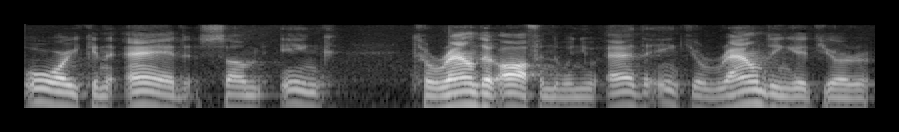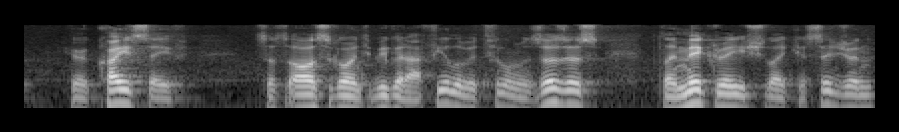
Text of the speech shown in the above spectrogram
Or you can add some ink to round it off, and when you add the ink, you're rounding it. Your your kaisef, so it's also going to be good. I feel it tefillin mezuzas, like mikri, like a sidron.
